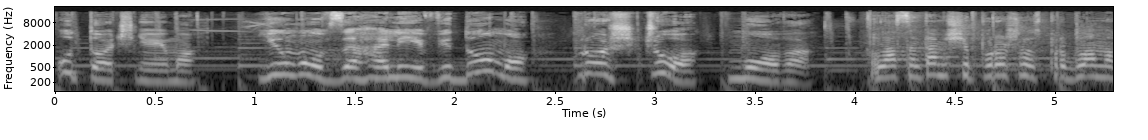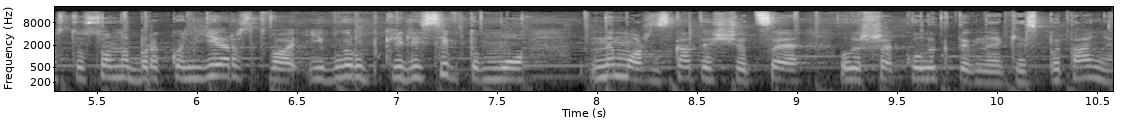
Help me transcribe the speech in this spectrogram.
Уточнюємо. Йому взагалі відомо про що мова. Власне, там ще порушилась проблема стосовно браконьєрства і вирубки лісів, тому не можна сказати, що це лише колективне якесь питання.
